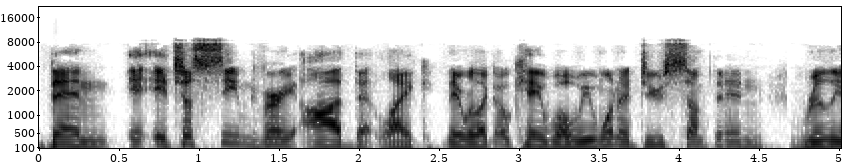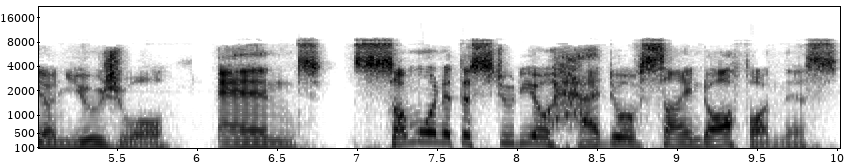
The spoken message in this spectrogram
then it, it just seemed very odd that like they were like, okay, well we want to do something really unusual, and someone at the studio had to have signed off on this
